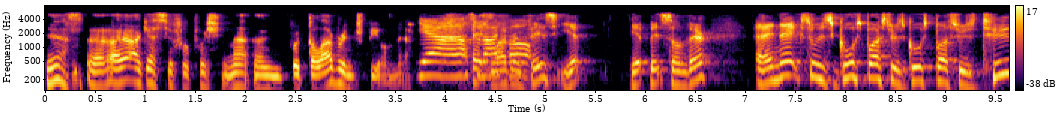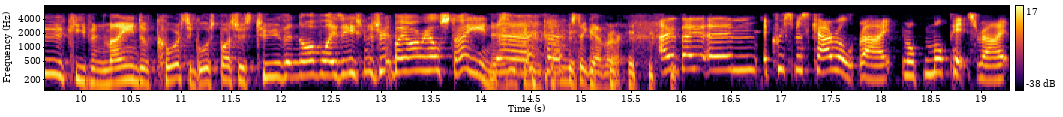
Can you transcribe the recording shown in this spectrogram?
Yeah, uh, I, I, guess if we're pushing that, then would the labyrinth be on there? Yeah, that's what I labyrinth thought. is. Yep, yep, it's on there. Uh, next was Ghostbusters, Ghostbusters 2. Keep in mind, of course, the Ghostbusters 2, the novelisation was written by R.L. Stine. Everything comes together. How about um, A Christmas Carol, right? Muppets, right?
